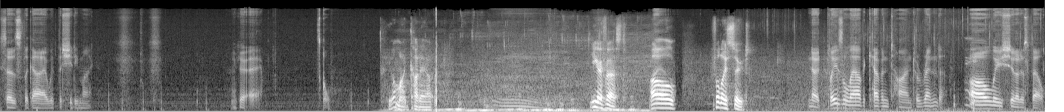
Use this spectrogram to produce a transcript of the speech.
says the guy with the shitty mic. Okay. Let's go. Your mic cut out. You go first. I'll follow suit. Note, please allow the cavern time to render. Holy shit, I just fell.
